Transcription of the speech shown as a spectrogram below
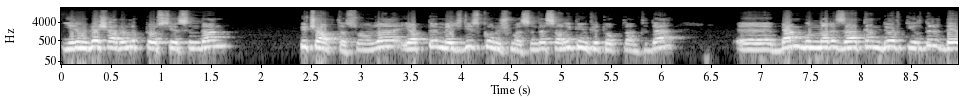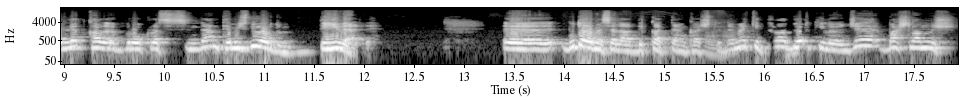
25 Aralık dosyasından 3 hafta sonra yaptığı meclis konuşmasında salı günkü toplantıda ben bunları zaten 4 yıldır devlet bürokrasisinden temizliyordum deyiverdi. E, bu da mesela dikkatten kaçtı. Demek ki ta 4 yıl önce başlanmış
